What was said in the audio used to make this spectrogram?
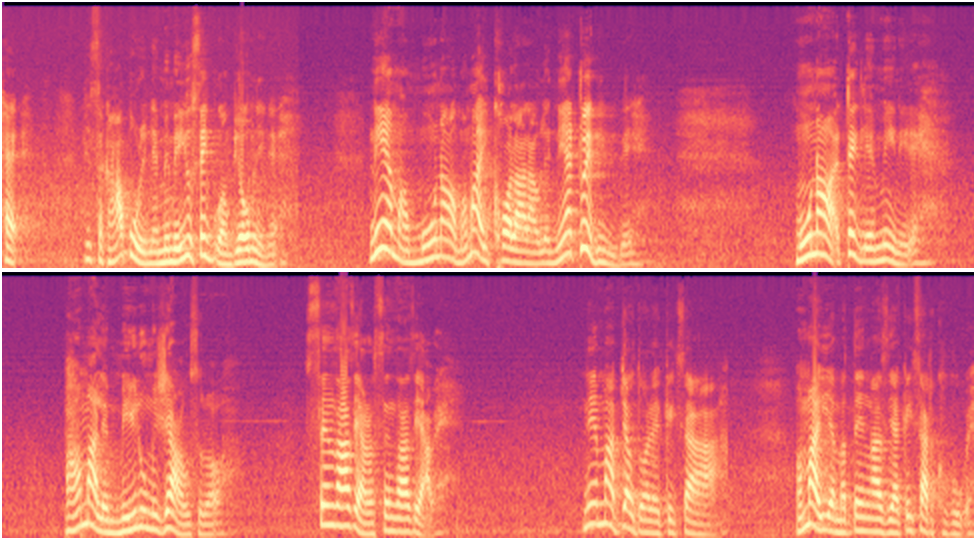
ဟဲ့ဒီစကားပူတွေနဲ့မမေကြီးကိုစိတ်ပူအောင်ပြောမနေနဲ့နင့်ရမှာမိုးနာကိုမမကြီးခေါ်လာတာကိုလည်းနင်ကတွေ့ပြီးပြီပဲမိုးနာကအတိတ်လည်းမေ့နေတယ်ဘာမှလည်းမေးလို့မရဘူးဆိုတော့စဉ်းစားစရာတော့စဉ်းစားစရာပဲနင့်အမပျောက်သွားတဲ့ကိစ္စကမမကြီးကမတင်ငါစရာကိစ္စတစ်ခုခုပဲ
